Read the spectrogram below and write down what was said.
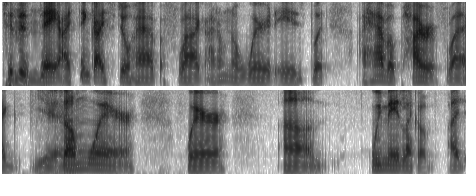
to Mm-hmm. this day. I think I still have a flag. I don't know where it is, but I have a pirate flag Yeah. somewhere where um, we made like a an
